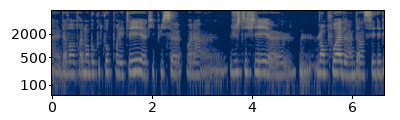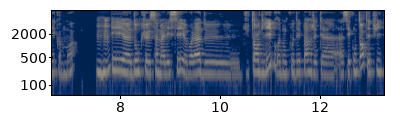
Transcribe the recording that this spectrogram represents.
euh, d'avoir vraiment beaucoup de cours pour l'été euh, qui puissent voilà justifier l'emploi d'un CDD comme moi. Mhm. Et euh, donc euh, ça m'a laissé euh, voilà de du temps de libre. Donc au départ j'étais assez contente et puis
